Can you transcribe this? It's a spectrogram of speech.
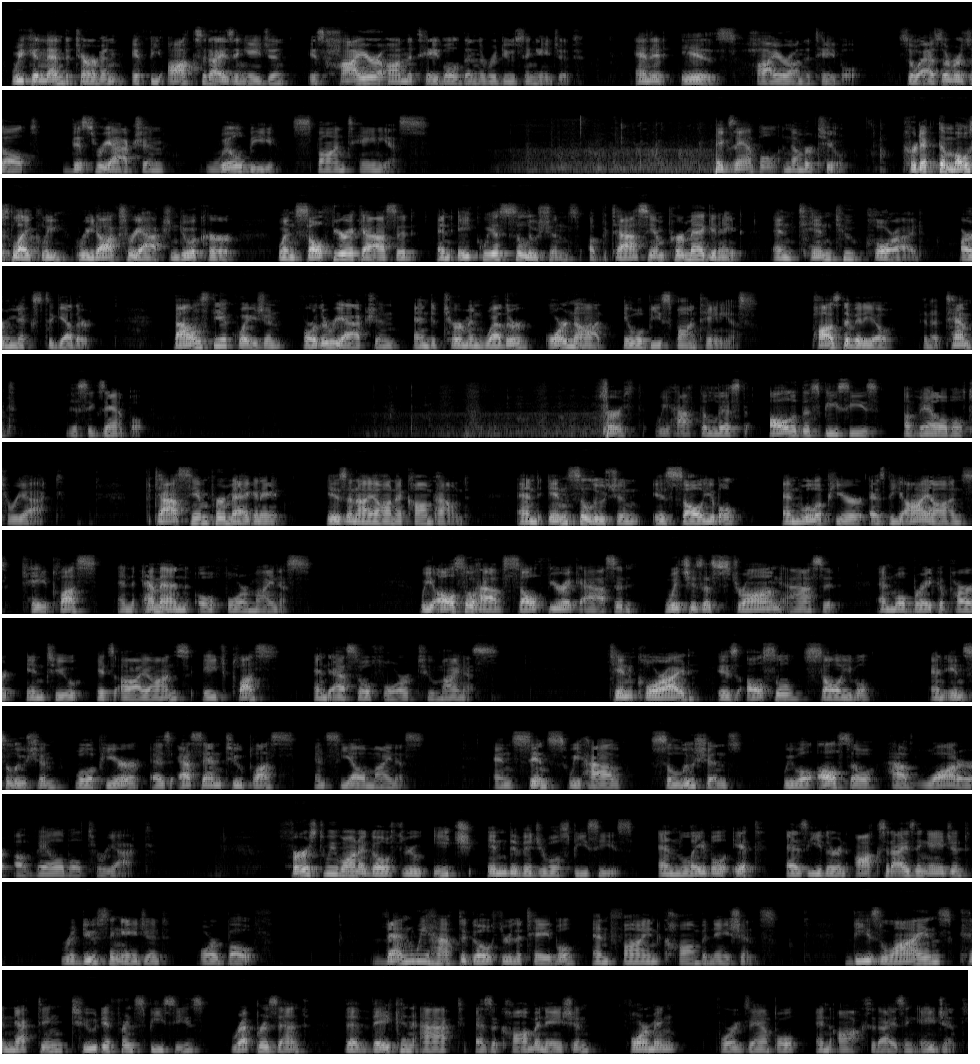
We can then determine if the oxidizing agent is higher on the table than the reducing agent, and it is higher on the table. So as a result, this reaction will be spontaneous. Example number two. Predict the most likely redox reaction to occur when sulfuric acid and aqueous solutions of potassium permanganate and tin 2 chloride are mixed together. Balance the equation for the reaction and determine whether or not it will be spontaneous. Pause the video and attempt this example. First, we have to list all of the species available to react. Potassium permanganate is an ionic compound and in solution is soluble and will appear as the ions K plus and MnO4-. We also have sulfuric acid, which is a strong acid and will break apart into its ions H plus and SO4 2-. Tin chloride is also soluble and in solution will appear as SN2 plus and Cl minus. And since we have solutions, we will also have water available to react. First, we want to go through each individual species and label it as either an oxidizing agent, reducing agent, or both. Then we have to go through the table and find combinations. These lines connecting two different species represent that they can act as a combination forming for example, an oxidizing agent.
